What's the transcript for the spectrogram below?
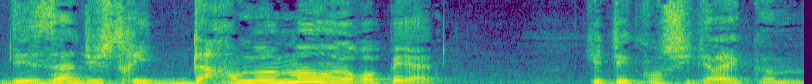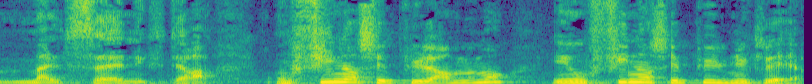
des industries d'armement européennes, qui étaient considérées comme malsaines, etc. On finançait plus l'armement et on finançait plus le nucléaire.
